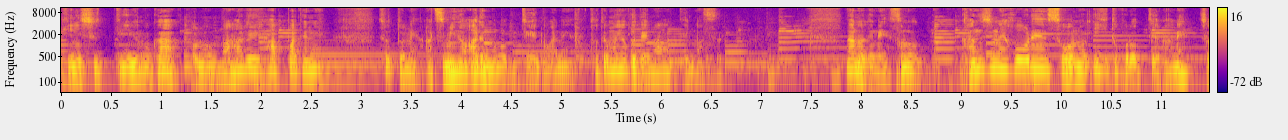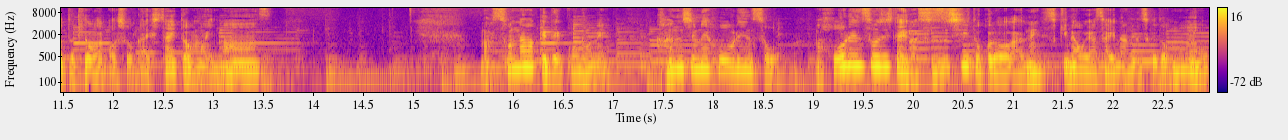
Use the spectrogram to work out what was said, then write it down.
品種っていうのがこの丸い葉っぱでねちょっとね厚みのあるものっていうのがねとてもよく出回っています。なのでねその缶詰ほうれん草のいいところっていうのはねちょっと今日はご紹介したいと思います。まあ、そんなわけでこのね缶詰ほうれん草、まあ、ほうれん草自体が涼しいところがね好きなお野菜なんですけども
